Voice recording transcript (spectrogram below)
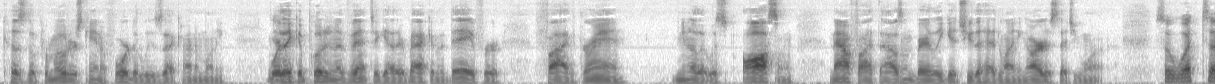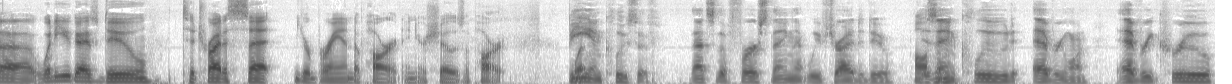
because the promoters can't afford to lose that kind of money. Where they could put an event together back in the day for five grand, you know, that was awesome. Now five thousand barely gets you the headlining artist that you want. So what uh, what do you guys do to try to set your brand apart and your shows apart? Be What- inclusive. That's the first thing that we've tried to do is include everyone, every crew,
